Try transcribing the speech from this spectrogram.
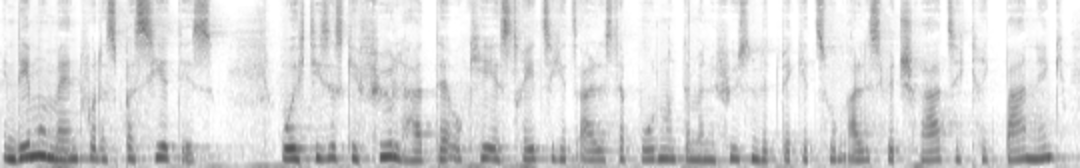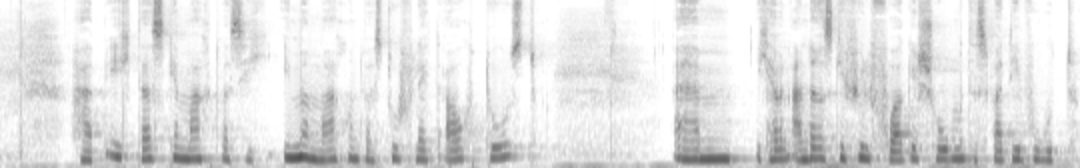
in dem Moment, wo das passiert ist, wo ich dieses Gefühl hatte, okay, es dreht sich jetzt alles, der Boden unter meinen Füßen wird weggezogen, alles wird schwarz, ich krieg Panik, habe ich das gemacht, was ich immer mache und was du vielleicht auch tust. Ähm, ich habe ein anderes Gefühl vorgeschoben und das war die Wut.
